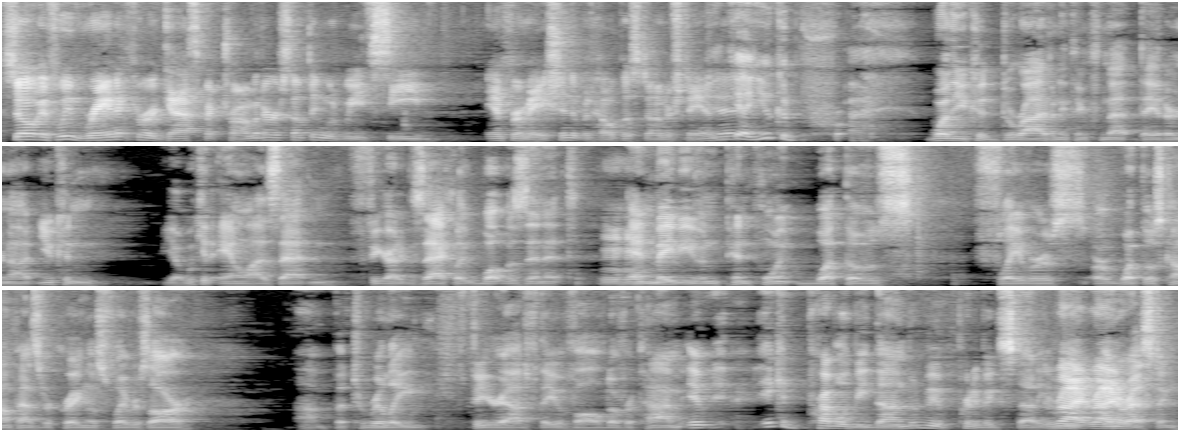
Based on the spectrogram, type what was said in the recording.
So if we ran it through a gas spectrometer or something, would we see information that would help us to understand it? Yeah, you could pr- whether you could derive anything from that data or not. You can, yeah, we could analyze that and figure out exactly what was in it, Mm-hmm. and maybe even pinpoint what those flavors or what those compounds that are creating those flavors are. Um, but to really figure out if they evolved over time, it, it, it could probably be done, but it'd be a pretty big study. It'd Right, right. Interesting.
